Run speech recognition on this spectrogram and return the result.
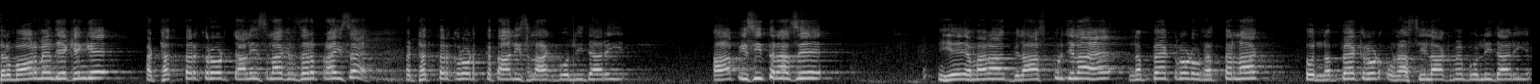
सिरमौर में देखेंगे 78 करोड़ 40 लाख रिज़र्व प्राइस है 78 करोड़ 41 लाख बोली जा रही है। आप इसी तरह से, ये हमारा बिलासपुर जिला है 90 करोड़ उनहत्तर लाख तो 90 करोड़ उनासी लाख में बोली जा रही है।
